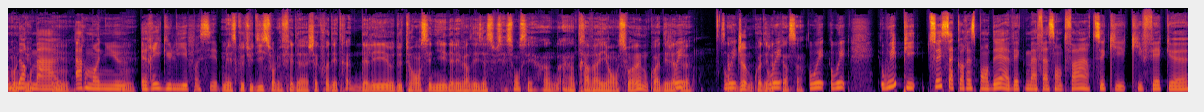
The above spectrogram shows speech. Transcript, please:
normal, mmh. harmonieux, mmh. régulier possible. Mais ce que tu dis sur le fait à chaque fois d'aller, euh, de te renseigner, d'aller vers des associations, c'est un, travail en soi-même, quoi, déjà. c'est un job, quoi, déjà, de faire ça. Oui, oui. Oui, puis, tu sais, ça correspondait avec ma façon de faire, tu sais, qui, qui fait que,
